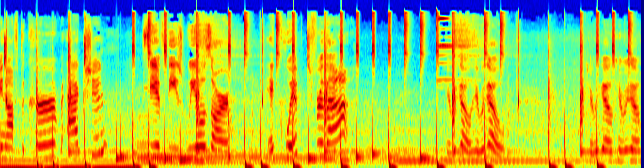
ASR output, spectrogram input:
coming off the curb action. See if these wheels are equipped for that. Here we go, here we go. Here we go, here we go.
